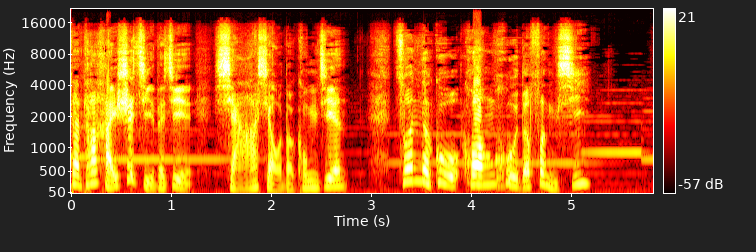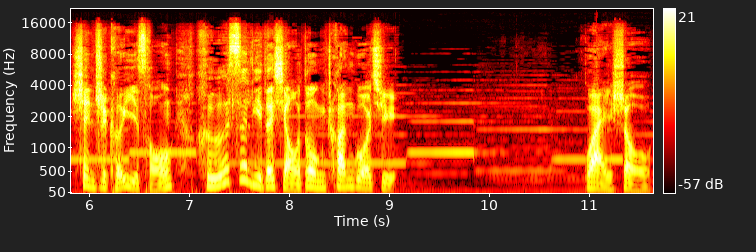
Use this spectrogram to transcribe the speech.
但它还是挤得进狭小的空间，钻得过窗户的缝隙，甚至可以从盒子里的小洞穿过去。怪兽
